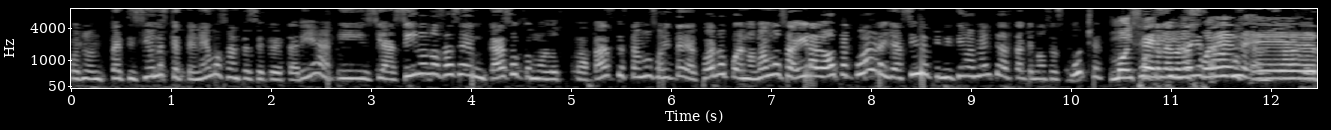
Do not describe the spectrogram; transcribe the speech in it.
pues las peticiones que tenemos ante secretaría y si así no nos hacen caso como los papás que estamos ahorita de acuerdo, pues nos vamos a ir a la otra cuadra y así definitivamente hasta que nos escuchen. Moisés, la si nos pueden eh,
